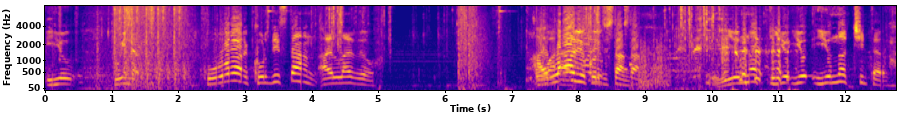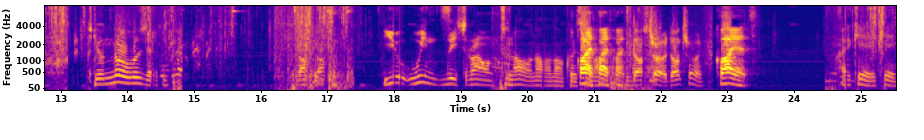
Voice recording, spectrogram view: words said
You winner. Whoa, Kurdistan, I love you. I love you, Kurdistan. You not you you you not cheater. You no loser. Don't, don't. You win this round. No, no, no, Quiet, quiet, quiet. Don't throw, don't throw. Quiet. Okay, okay.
